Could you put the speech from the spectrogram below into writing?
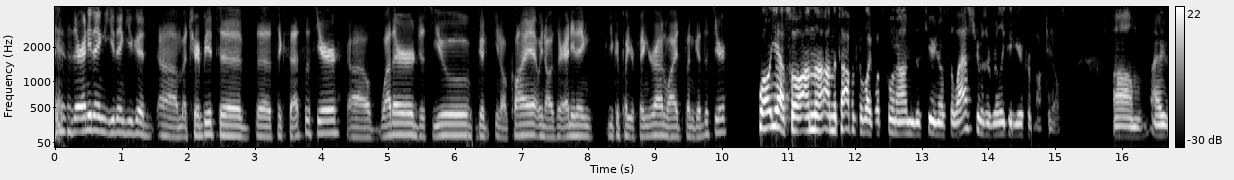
yeah. is there anything you think you could um, attribute to the success this year? Uh, whether just you, good, you know, client. You know, is there anything you could put your finger on why it's been good this year? Well, yeah. So on the on the topic of like what's going on this year, you know, so last year was a really good year for bucktails. Um, I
